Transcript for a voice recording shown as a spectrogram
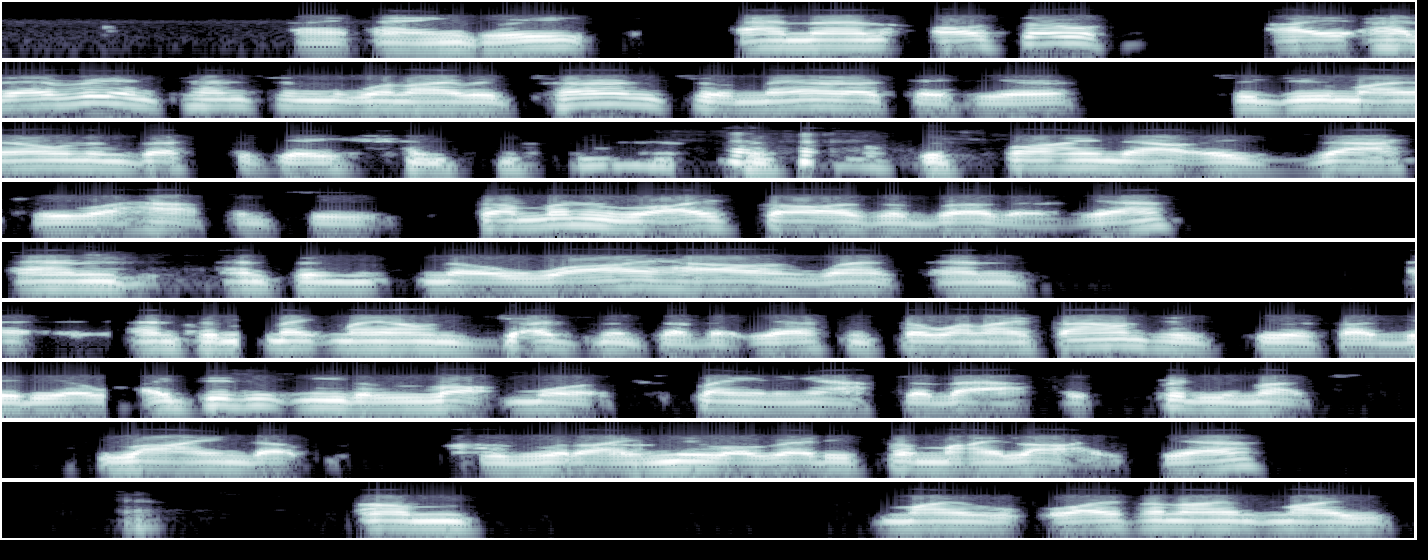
angry, and then also I had every intention when I returned to America here to do my own investigation to find out exactly what happened to someone who I saw as a brother. Yeah. And, mm. and to know why, how, and when, and, and to make my own judgment of it. Yes. And so when I found his suicide video, I didn't need a lot more explaining after that. It's pretty much lined up with what I knew already from my life. Yeah. Um, my wife and I, my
